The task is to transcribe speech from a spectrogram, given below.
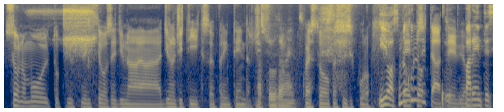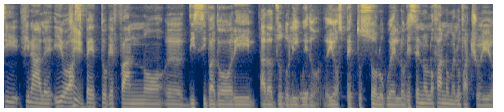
Sono molto più silenziose di una, di una GTX per intenderci. Assolutamente. Questo, questo è sicuro. Io aspetto, una curiosità eh, Tevio. parentesi finale. Io sì. aspetto che fanno eh, dissipatori ad azoto liquido. Io aspetto solo quello che se non lo fanno me lo faccio io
